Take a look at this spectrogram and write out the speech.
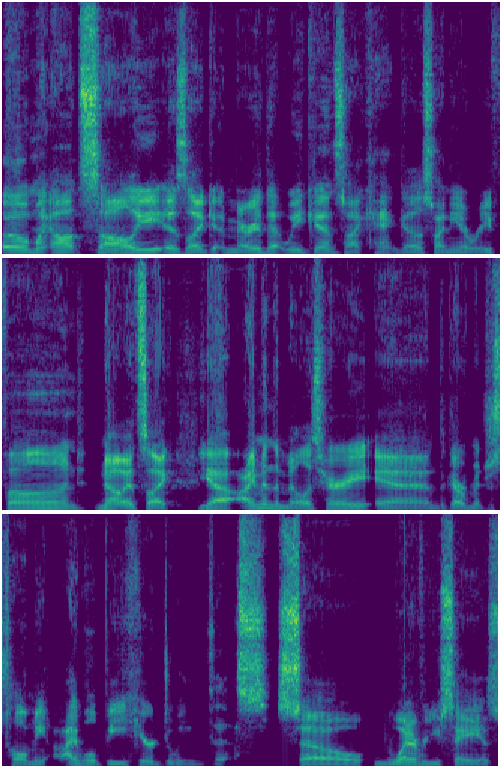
oh, my aunt Sally is like getting married that weekend, so I can't go, so I need a refund. No, it's like, yeah, I'm in the military, and the government just told me I will be here doing this. So whatever you say is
